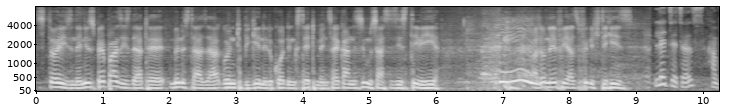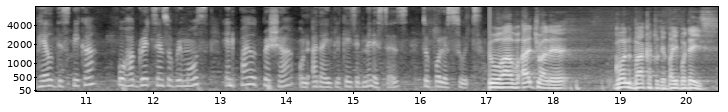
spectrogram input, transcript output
stories in the newspapers is that uh, ministers are going to begin recording statements. I can see Musasi is still here. I don't know if he has finished his. Legislators have hailed the Speaker for her great sense of remorse and piled pressure on other implicated ministers to follow suit. You have actually gone back to the Bible days.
